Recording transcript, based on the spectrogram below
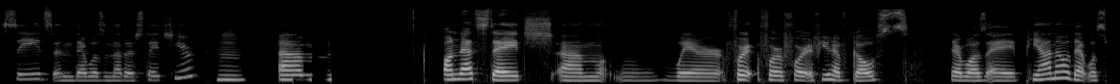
seats, and there was another stage here. Hmm. Um, on that stage, um, where for for for if you have ghosts, there was a piano that was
